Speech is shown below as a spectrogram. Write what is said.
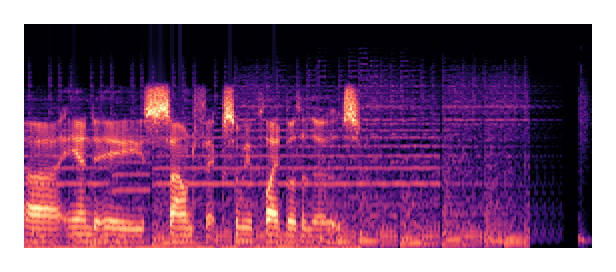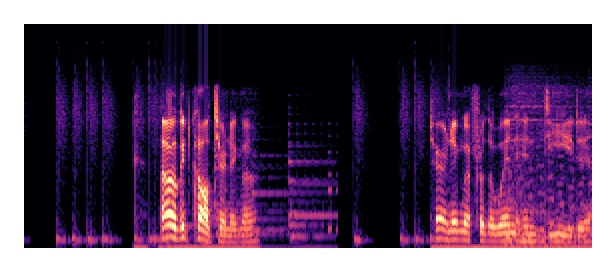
uh, and a sound fix. So we applied both of those. Oh, good call, Terranigma. Terranigma for the win, indeed.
